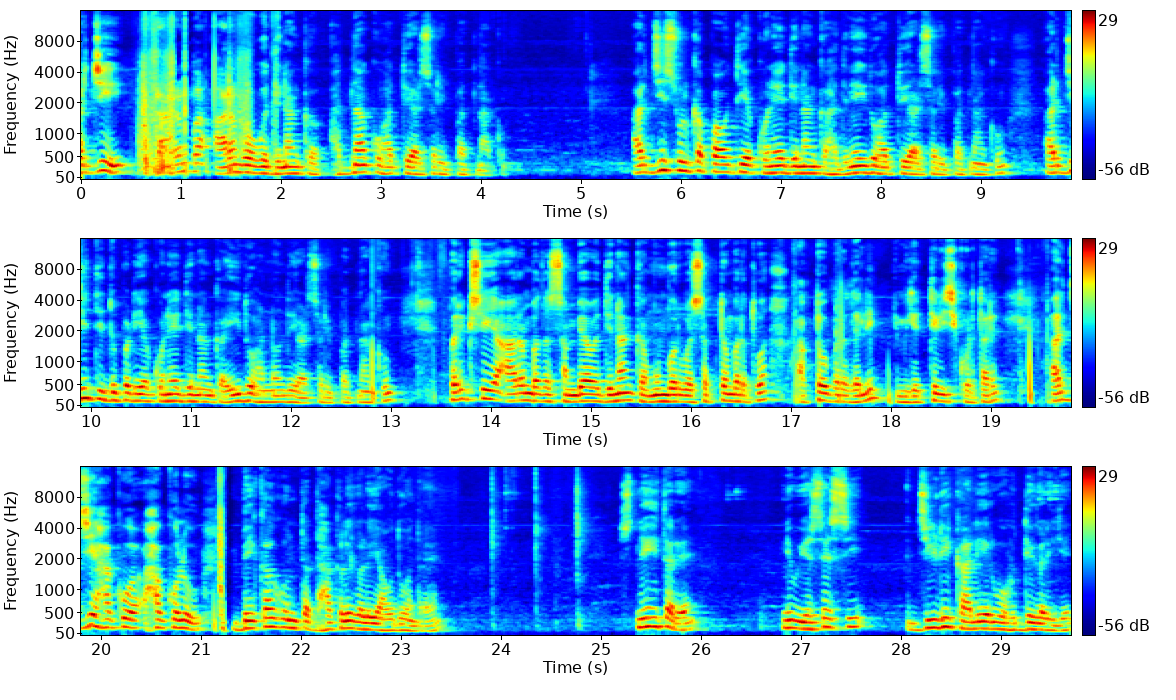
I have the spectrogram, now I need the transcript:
ಅರ್ಜಿ ಪ್ರಾರಂಭ, ಆರಂಭವಾಗುವ ದಿನಾಂಕ ಹದಿನಾಲ್ಕು ಹತ್ತು ಎರಡು ಸಾವಿರದ ಇಪ್ಪತ್ತ್ನಾಲ್ಕು ಅರ್ಜಿ ಶುಲ್ಕ ಪಾವತಿಯ ಕೊನೆಯ ದಿನಾಂಕ ಹದಿನೈದು ಹತ್ತು ಎರಡು ಸಾವಿರದ ಇಪ್ಪತ್ತ್ನಾಲ್ಕು ಅರ್ಜಿ ತಿದ್ದುಪಡಿಯ ಕೊನೆಯ ದಿನಾಂಕ ಐದು ಹನ್ನೊಂದು ಎರಡು ಸಾವಿರದ ಇಪ್ಪತ್ತ್ನಾಲ್ಕು ಪರೀಕ್ಷೆಯ ಆರಂಭದ ಸಂಭಾವ್ಯ ದಿನಾಂಕ ಮುಂಬರುವ ಸೆಪ್ಟೆಂಬರ್ ಅಥವಾ ಅಕ್ಟೋಬರದಲ್ಲಿ ನಿಮಗೆ ತಿಳಿಸಿಕೊಡ್ತಾರೆ. ಅರ್ಜಿ ಹಾಕುವ ಹಾಕಲು ಬೇಕಾಗುವಂಥ ದಾಖಲೆಗಳು ಯಾವುದು ಅಂದರೆ, ಸ್ನೇಹಿತರೆ, ನೀವು S S C, G D ಖಾಲಿ ಇರುವ ಹುದ್ದೆಗಳಿಗೆ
